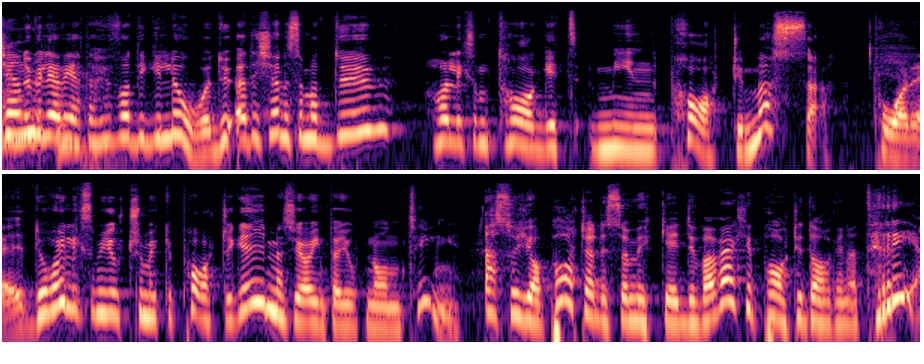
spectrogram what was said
Känner- Nu vill jag veta, hur var Diggiloo? Du, det kändes som att du har liksom tagit min partymössa på dig. Du har ju liksom gjort så mycket partygrejer men jag inte har gjort någonting. Alltså jag partade så mycket. Det var verkligen partydagarna tre.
